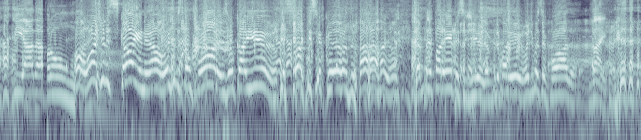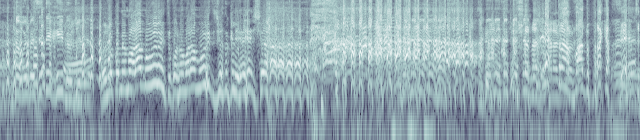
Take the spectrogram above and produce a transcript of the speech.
Piada pronta. Ó, hoje eles caem, né? Hoje eles estão fora, eles vão cair. Eu tô só aqui secando. já me preparei pra esse dia, já me preparei. Hoje vai ser foda. Vai. Hoje vai ser terrível, eu diria. Hoje eu vou comemorar muito, comemorar muito o dia do cliente. Travado pra cacete.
